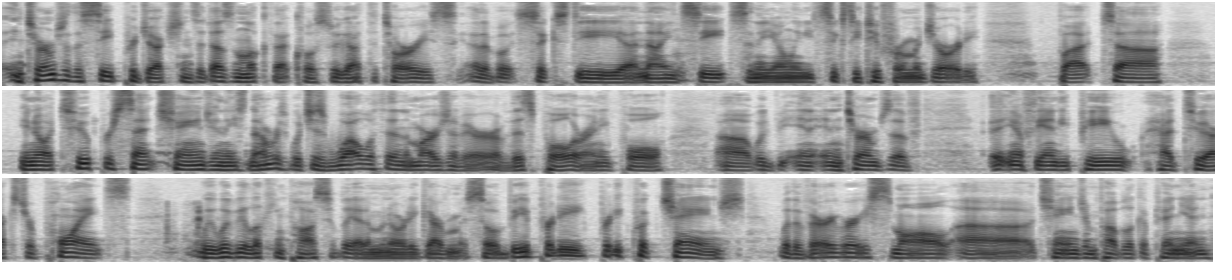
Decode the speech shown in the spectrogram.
in terms of the seat projections, it doesn't look that close. We got the Tories at about 69 seats, and they only need 62 for a majority. But uh, you know, a 2% change in these numbers, which is well within the margin of error of this poll or any poll, uh, would be in, in terms of, uh, you know, if the NDP had two extra points, we would be looking possibly at a minority government. So it would be a pretty, pretty quick change with a very, very small uh, change in public opinion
